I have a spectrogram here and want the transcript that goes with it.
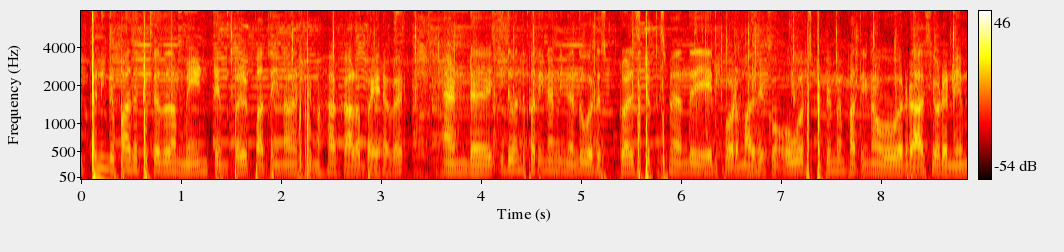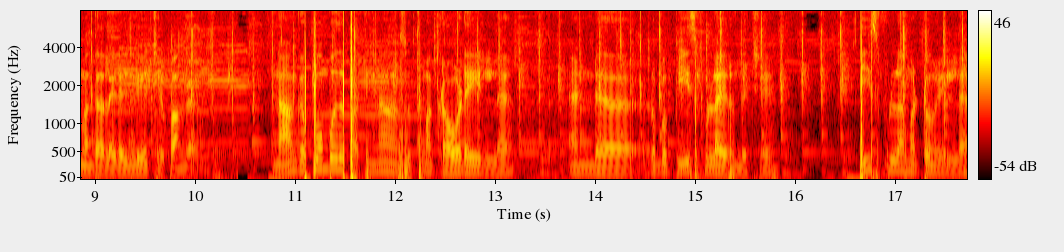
இப்போ நீங்கள் பார்த்துட்டு இருக்கிறது தான் மெயின் டெம்பிள் பார்த்தீங்கன்னா ஸ்ரீ மகா கால பைரவர் அண்டு இது வந்து பார்த்தீங்கன்னா நீங்கள் வந்து ஒரு டுவெல் ஸ்டெப்ஸ் வந்து ஏறி போகிற மாதிரி இருக்கும். ஒவ்வொரு ஸ்டெப்பையுமே பார்த்தீங்கன்னா ஒவ்வொரு ராசியோட நேம் வந்து அதில் எழுதி வச்சுருப்பாங்க. நாங்கள் போகும்போது பார்த்திங்கன்னா சுத்தமாக க்ரௌடே இல்லை. அண்டு ரொம்ப பீஸ்ஃபுல்லாக இருந்துச்சு. பீஸ்ஃபுல்லாக மட்டும் இல்லை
